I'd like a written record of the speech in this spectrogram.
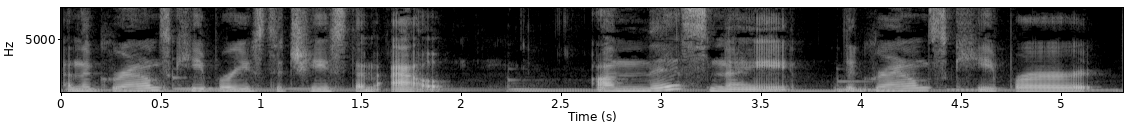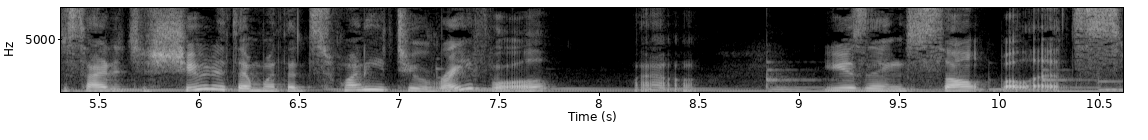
and the groundskeeper used to chase them out. On this night, the groundskeeper decided to shoot at them with a 22 rifle. Wow. Using salt bullets.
